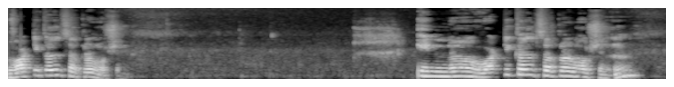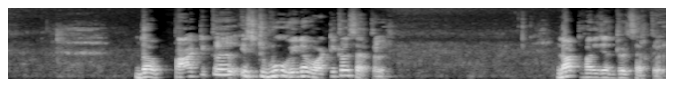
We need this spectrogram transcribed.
vertical circular motion. In uh, vertical circular motion the particle is to move in a vertical circle not horizontal circle.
